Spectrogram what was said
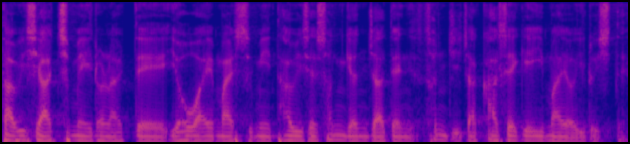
다윗이 아침에 일어날 때 여호와의 말씀이 다윗의 선견자 된 선지자 가세게 임하여 이르시되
